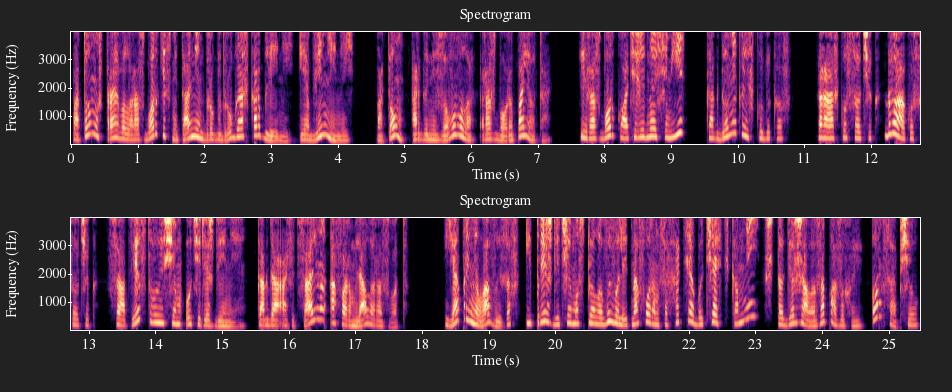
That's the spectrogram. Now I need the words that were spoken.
Потом устраивала разборки с метанием друг в друга оскорблений и обвинений. Потом организовывала разборы полета. И разборку очередной семьи, как домика из кубиков. Раз кусочек, два кусочек, в соответствующем учреждении, когда официально оформляла развод. Я приняла вызов, и прежде чем успела вывалить на Форенса хотя бы часть камней, что держала за пазухой, он сообщил.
